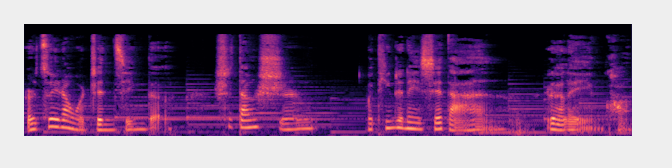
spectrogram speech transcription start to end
而最让我震惊的是，当时我听着那些答案，热泪盈眶，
